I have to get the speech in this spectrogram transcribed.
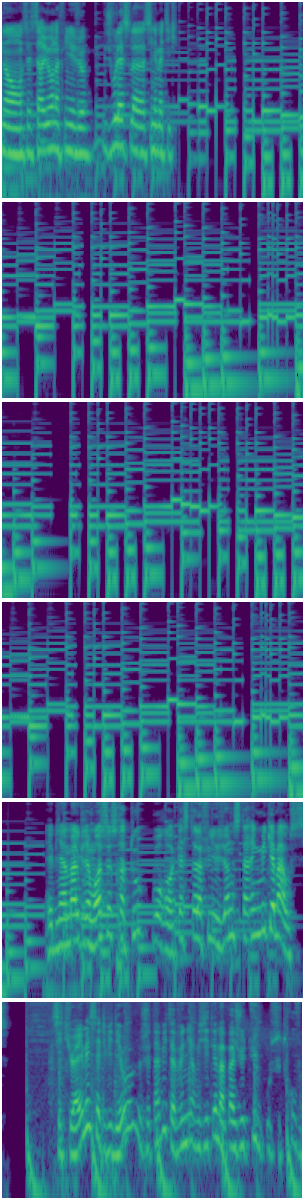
Non, c'est sérieux, on a fini le jeu. Je vous laisse la cinématique. Eh bien, malgré moi, ce sera tout pour Castle of Illusion starring Mickey Mouse. Si tu as aimé cette vidéo, je t'invite à venir visiter ma page YouTube où se trouvent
